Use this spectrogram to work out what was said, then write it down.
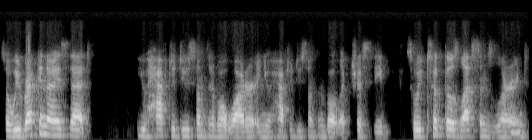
So we recognize that you have to do something about water and you have to do something about electricity. So we took those lessons learned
